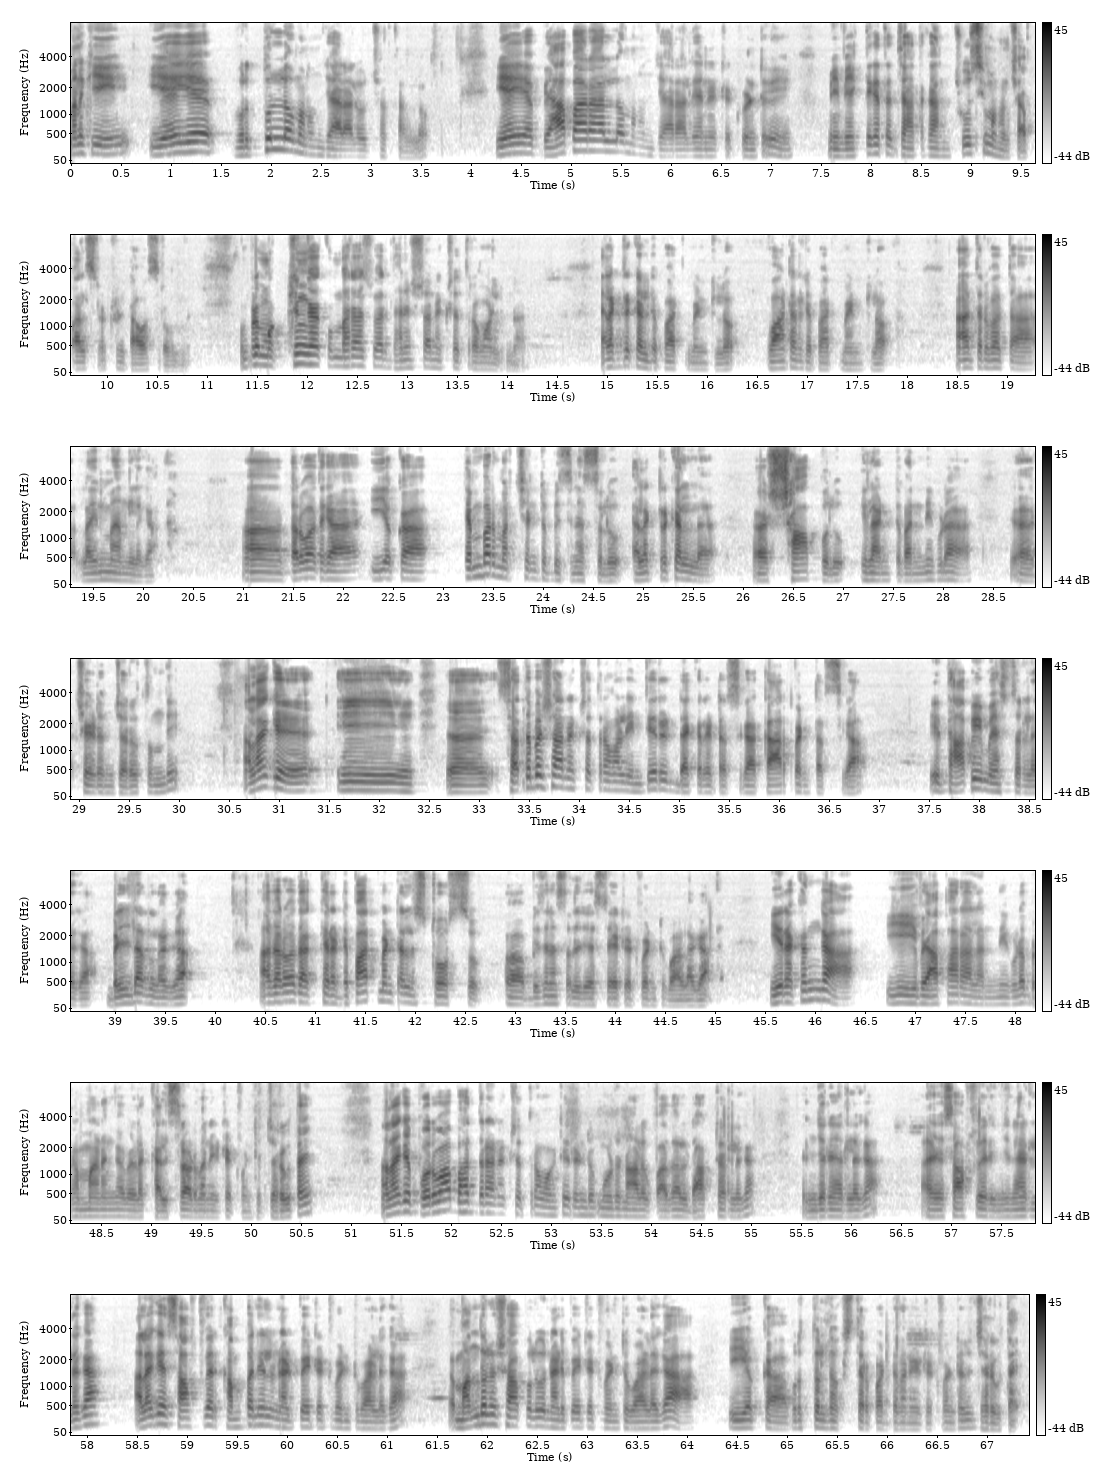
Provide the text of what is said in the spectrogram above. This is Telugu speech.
మనకి ఏ ఏ వృత్తుల్లో మనం చేరాలి ఉద్యోగాల్లో ఏ ఏ వ్యాపారాల్లో మనం చేరాలి అనేటటువంటివి మీ వ్యక్తిగత జాతకాలను చూసి మనం చెప్పాల్సినటువంటి అవసరం ఉంది. ఇప్పుడు ముఖ్యంగా కుంభరాశి వారి ధనుష్ట నక్షత్రం వాళ్ళు ఉన్నారు. ఎలక్ట్రికల్ డిపార్ట్మెంట్లో వాటర్ డిపార్ట్మెంట్లో ఆ తర్వాత లైన్ మ్యాన్లుగా తర్వాతగా ఈ యొక్క టెంబర్ మర్చెంట్ బిజినెస్లు ఎలక్ట్రికల్ షాపులు ఇలాంటివన్నీ కూడా చేయడం జరుగుతుంది. అలాగే ఈ శతభిష నక్షత్రం వాళ్ళు ఇంటీరియర్ డెకరేటర్స్గా కార్పెంటర్స్గా ఈ తాపీ మేస్త్రులుగా బిల్డర్లుగా ఆ తర్వాత అక్కడ డిపార్ట్మెంటల్ స్టోర్స్ బిజినెస్లు చేసేటటువంటి వాళ్ళగా ఈ రకంగా ఈ వ్యాపారాలన్నీ కూడా బ్రహ్మాండంగా వీళ్ళకి కలిసి రావడం అనేటటువంటివి జరుగుతాయి. అలాగే పూర్వభద్ర నక్షత్రం ఒకటి రెండు మూడు నాలుగు పాదాలు డాక్టర్లుగా ఇంజనీర్లుగా అదే సాఫ్ట్వేర్ ఇంజనీర్లుగా అలాగే సాఫ్ట్వేర్ కంపెనీలు నడిపేటటువంటి వాళ్ళుగా మందుల షాపులు నడిపేటటువంటి వాళ్ళుగా ఈ యొక్క వృత్తుల్లోకి స్థిరపడడం అనేటటువంటివి జరుగుతాయి.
